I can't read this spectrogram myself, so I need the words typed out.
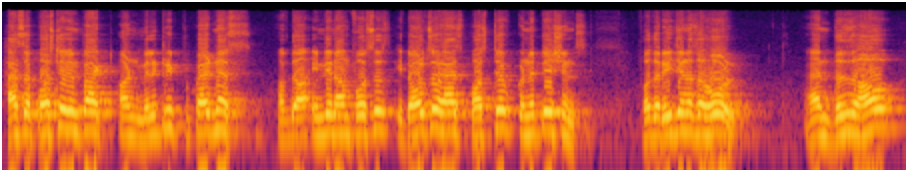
has a positive impact on military preparedness of the Indian Armed Forces, it also has positive connotations for the region as a whole. And this is how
